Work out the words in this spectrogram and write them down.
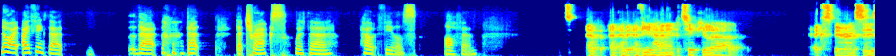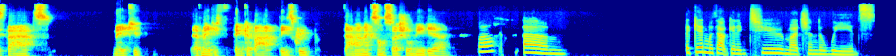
no, I, I think that that that that tracks with uh, how it feels often. Have, have, have you had any particular experiences that make you have made you think about these group dynamics on social media? Well, um, again, without getting too much in the weeds,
